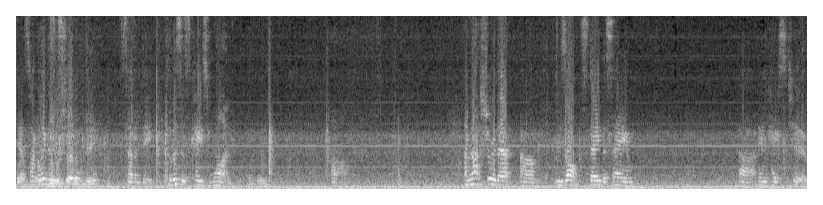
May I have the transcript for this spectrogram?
D? Yeah, so I believe Figure this is seven D? Seven D. So this is case one. Mm-hmm. Um, I'm not sure that um, result stayed the same uh, in case two.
